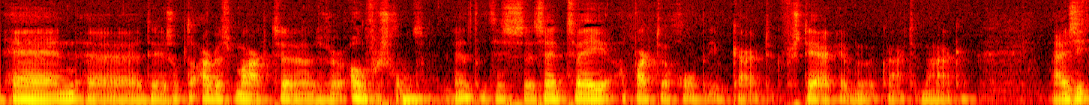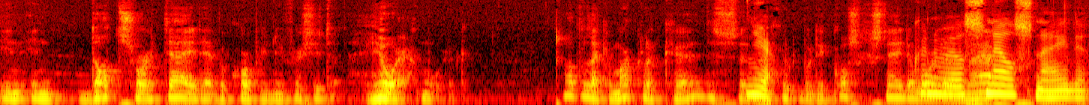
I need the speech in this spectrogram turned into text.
En er is op de arbeidsmarkt een soort overschot. Hè, dat is, zijn twee aparte golven die elkaar natuurlijk versterken hebben met elkaar te maken. Nou, je ziet in, in dat soort tijden hebben corporate universities het heel erg moeilijk. Altijd lekker makkelijk. Hè? Dus Ja. goed, moet in kosten gesneden Kunnen we wel worden. Maar ja, snel snijden,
